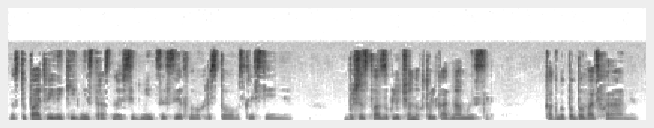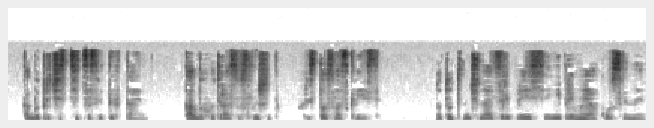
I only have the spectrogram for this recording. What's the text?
Наступают великие дни Страстной Седмицы и Светлого Христового Воскресения. У большинства заключенных только одна мысль – как бы побывать в храме, как бы причаститься святых тайн, как бы хоть раз услышать «Христос воскресе». Но тут начинаются репрессии, не прямые, а косвенные.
